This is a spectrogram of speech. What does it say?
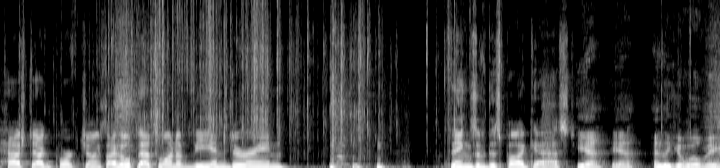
Hashtag pork chunks. I hope that's one of the enduring things of this podcast. Yeah, yeah. I think it will be.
